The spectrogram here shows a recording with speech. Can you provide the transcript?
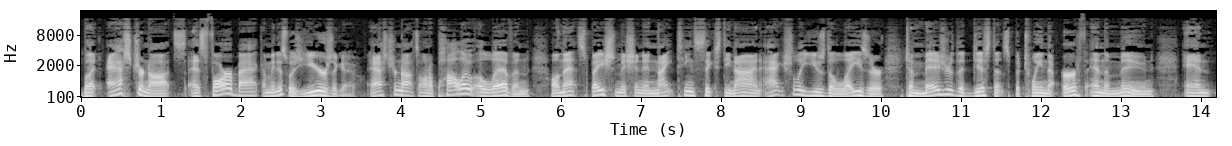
But astronauts, as far back, I mean, this was years ago, astronauts on Apollo 11 on that space mission in 1969 actually used a laser to measure the distance between the earth and the moon. And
